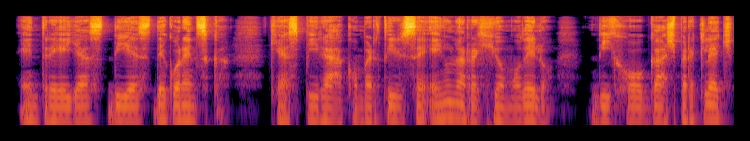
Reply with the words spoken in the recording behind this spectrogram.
entre ellas 10 de Gorenska, que aspira a convertirse en una región modelo, dijo Gasper Klech,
